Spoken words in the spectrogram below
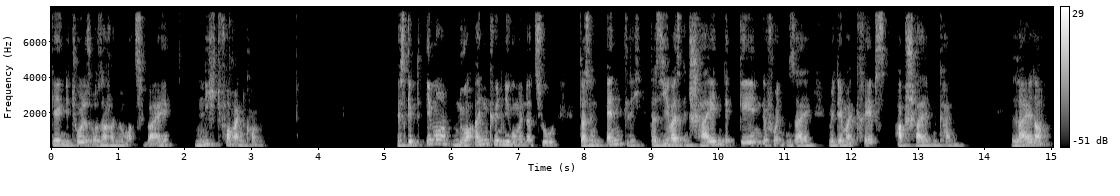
gegen die Todesursache Nummer 2 nicht vorankommen. Es gibt immer nur Ankündigungen dazu, dass nun endlich das jeweils entscheidende Gen gefunden sei, mit dem man Krebs abschalten kann. Leider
